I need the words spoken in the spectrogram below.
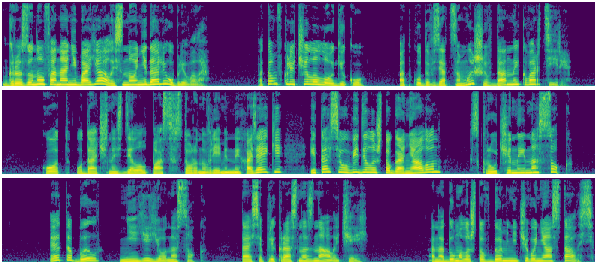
Грызунов она не боялась, но недолюбливала. Потом включила логику, откуда взяться мыши в данной квартире. Кот удачно сделал пас в сторону временной хозяйки, и Тася увидела, что гонял он скрученный носок. Это был не ее носок. Тася прекрасно знала, чей. Она думала, что в доме ничего не осталось.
